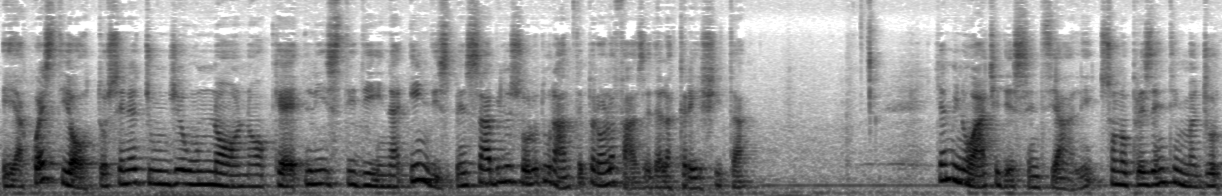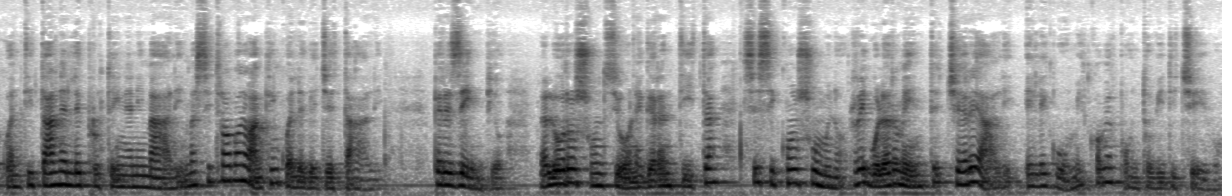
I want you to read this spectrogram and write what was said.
e a questi 8 se ne aggiunge un nono che è l'istidina, indispensabile solo durante però la fase della crescita. Gli amminoacidi essenziali sono presenti in maggior quantità nelle proteine animali, ma si trovano anche in quelle vegetali. Per esempio, la loro assunzione è garantita se si consumano regolarmente cereali e legumi, come appunto vi dicevo.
